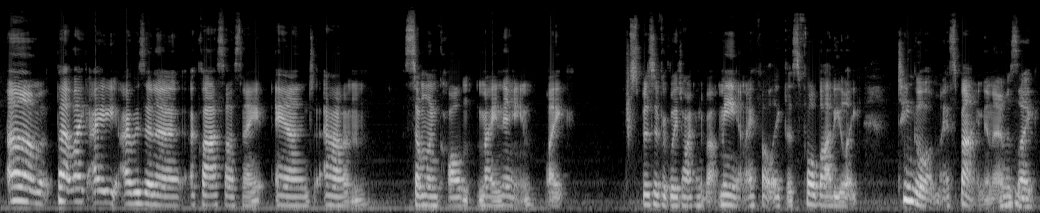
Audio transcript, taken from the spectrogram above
um, but like I, I was in a, a class last night and um, someone called my name, like specifically talking about me, and I felt like this full body like tingle up my spine, and I was Mhm. like,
